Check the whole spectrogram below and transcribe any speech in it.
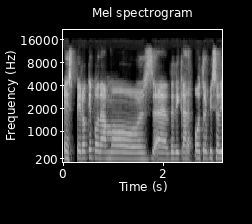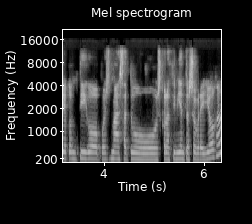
Espero que podamos eh, dedicar otro episodio contigo pues más a tus conocimientos sobre yoga.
